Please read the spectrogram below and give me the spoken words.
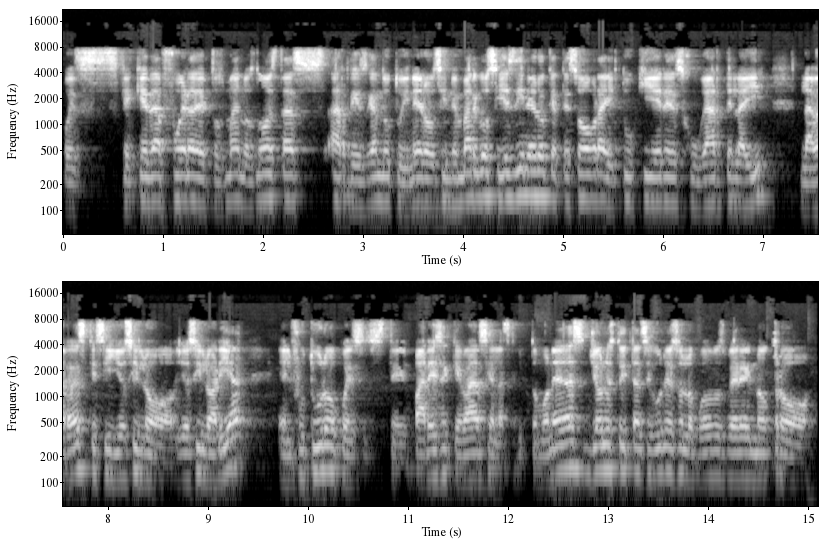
pues que queda fuera de tus manos, ¿no? Estás arriesgando tu dinero. Sin embargo, si es dinero que te sobra y tú quieres jugártela ahí, la verdad es que sí, yo sí lo, yo sí lo haría. El futuro, pues, este, parece que va hacia las criptomonedas. Yo no estoy tan seguro, eso lo podemos ver en otro,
